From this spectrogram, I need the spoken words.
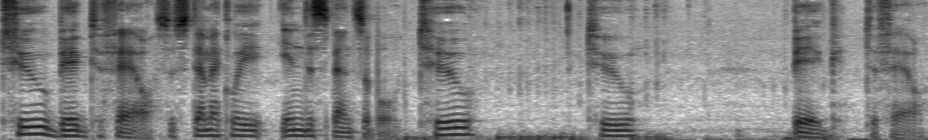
Too big to fail. Systemically indispensable. Too too big to fail.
